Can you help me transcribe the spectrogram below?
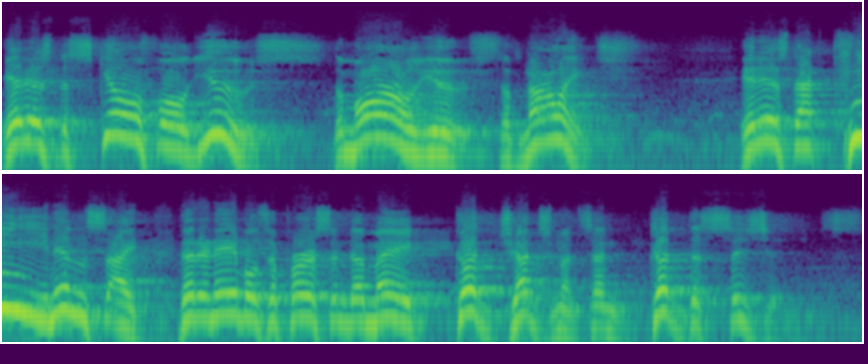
It is the skillful use, the moral use of knowledge. It is that keen insight that enables a person to make good judgments and good decisions.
